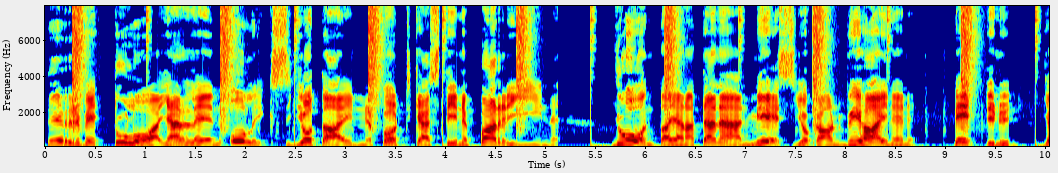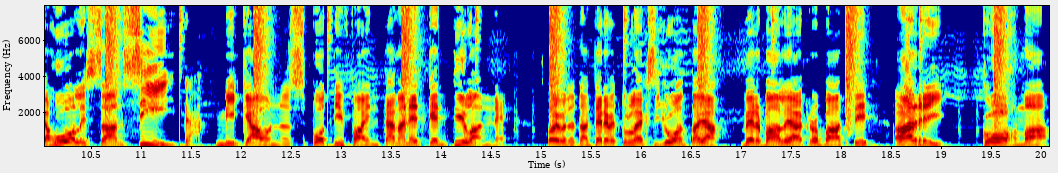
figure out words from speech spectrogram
Tervetuloa jälleen Oliks jotain podcastin pariin. Juontajana tänään mies, joka on vihainen, pettynyt ja huolissaan siitä, mikä on Spotifyn tämän hetken tilanne. Toivotetaan tervetulleeksi juontaja, verbaaliakrobaatti Ari Kohma.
